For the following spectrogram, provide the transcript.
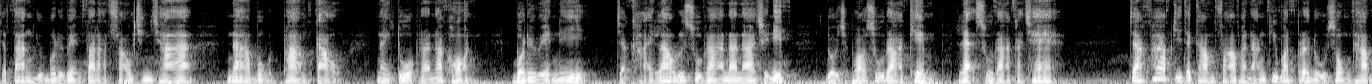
จะตั้งอยู่บริเวณตลาดเสาชิงช้า หน้าโบสถ์พราหมณ์เก่า ในตัวพระนคร บริเวณนี้จะขายเหล้าหรือสุรานานาชนิด โดยเฉพาะสุราเข้ม และสุรากระแช่ จากภาพจิตรกรรมฝาผนังที่วัดประดู่ทรงธรรม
